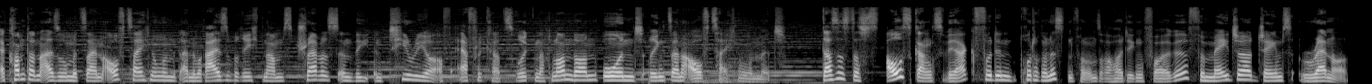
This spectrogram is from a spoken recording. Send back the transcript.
Er kommt dann also mit seinen Aufzeichnungen mit einem Reisebericht namens Travels in the Interior of Africa zurück nach London und bringt seine Aufzeichnungen mit. Das ist das Ausgangswerk für den Protagonisten von unserer heutigen Folge, für Major James Rennell.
